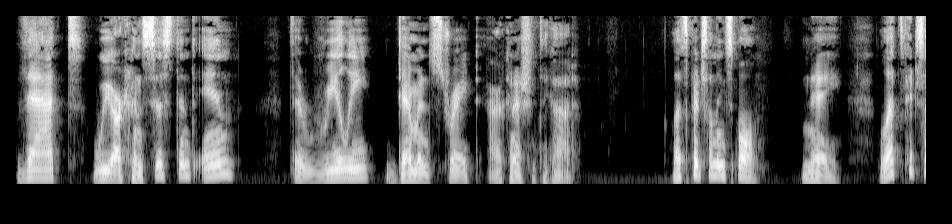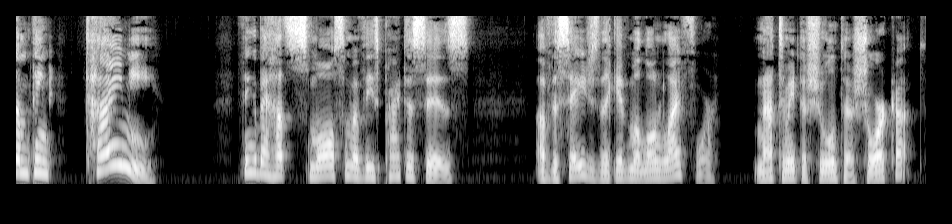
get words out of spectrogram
that we are consistent in that really demonstrate our connection to God. Let's pitch something small. Nay, let's pitch something tiny. Think about how small some of these practices of the sages they gave them a long life for. Not to make the shul into a shortcut.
